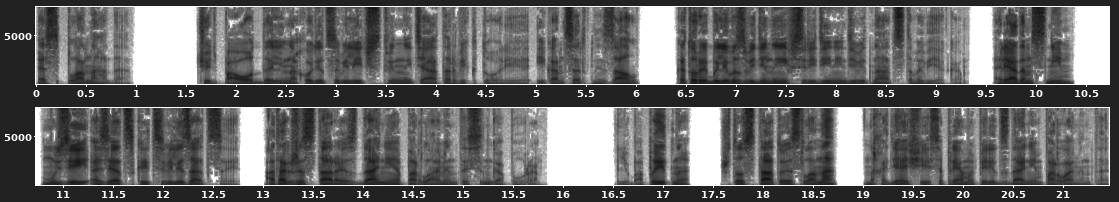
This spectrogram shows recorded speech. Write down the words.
Эспланада. Чуть поодаль находится величественный театр Виктория и концертный зал, которые были возведены в середине XIX века. Рядом с ним музей азиатской цивилизации, а также старое здание парламента Сингапура. Любопытно, что статуя слона, находящаяся прямо перед зданием парламента,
